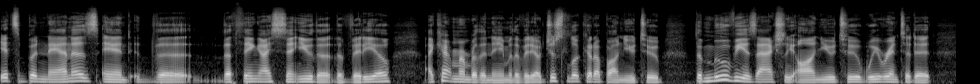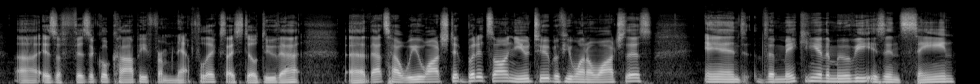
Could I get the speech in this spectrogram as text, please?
It's bananas and the the thing i sent you the the video i can't remember the name of the video. Just look it up on youtube. The movie is actually on youtube. We rented it uh, as a physical copy from netflix. I still do that. Uh, that's how we watched it but it's on youtube if you want to watch this and the making of the movie is insane.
